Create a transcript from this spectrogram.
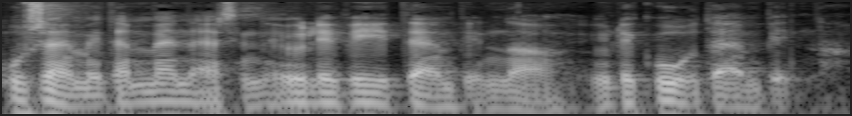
useimmiten menee sinne yli viiteen pinnaan, yli kuuteen pinnaan.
